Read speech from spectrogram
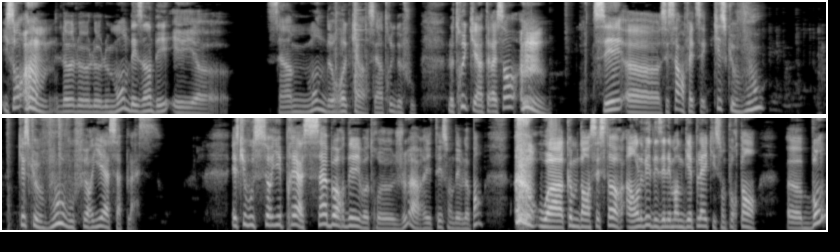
ils sont le, monde des indés et euh, c'est un monde de requins, c'est un truc de fou. Le truc qui est intéressant, euh, c'est ça en fait, c'est qu'est-ce que vous, qu'est-ce que vous, vous feriez à sa place? Est-ce que vous seriez prêt à s'aborder votre jeu, à arrêter son développement, ou à, comme dans Ancestor, à enlever des éléments de gameplay qui sont pourtant euh, bons,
